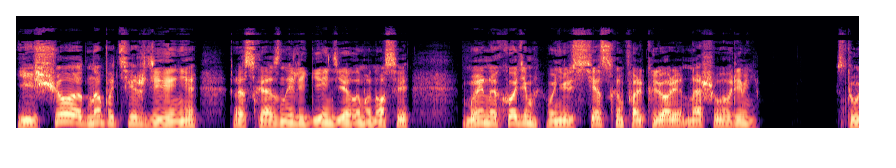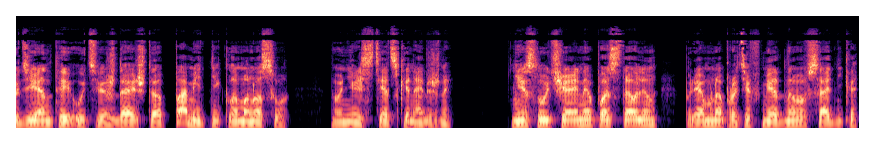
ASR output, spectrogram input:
Еще одно подтверждение рассказанной легенде о Ломоносове мы находим в университетском фольклоре нашего времени. Студенты утверждают, что памятник Ломоносову на университетской набережной не случайно поставлен прямо напротив медного всадника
